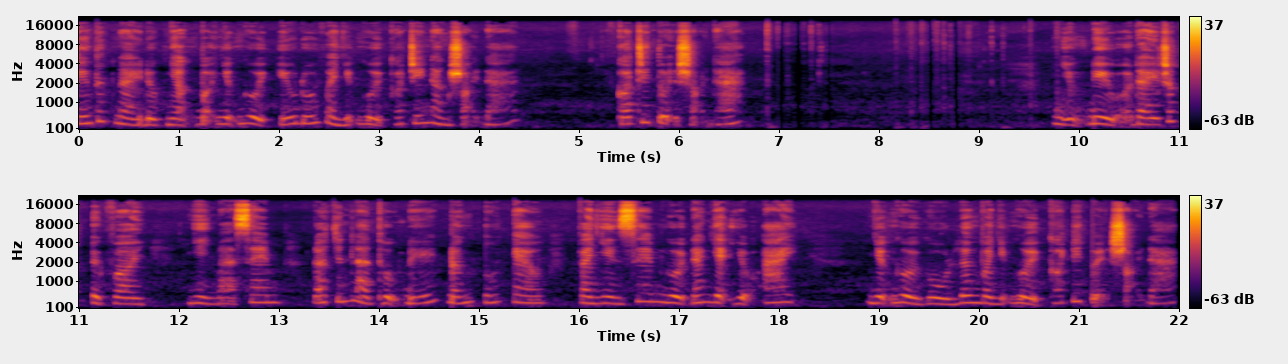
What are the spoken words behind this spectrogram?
kiến thức này được nhận bởi những người yếu đuối và những người có trí năng sỏi đá. Có trí tuệ sỏi đá những điều ở đây rất tuyệt vời. Nhìn mà xem, đó chính là thượng đế đấng tối cao, và nhìn xem người đang dạy dỗ ai. Những người gù lưng và những người có trí tuệ sỏi đá.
